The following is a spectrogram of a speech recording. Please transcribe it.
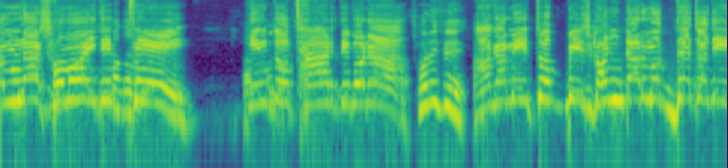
আমরা সময় দিচ্ছি কিন্তু ছাড় দিব না। আগামী চব্বিশ ঘণ্টার মধ্যে যদি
